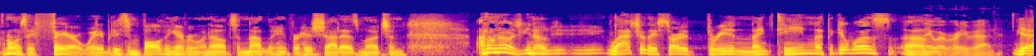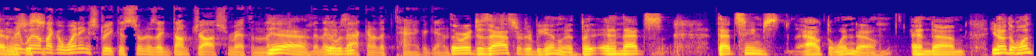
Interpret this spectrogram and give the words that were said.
I don't want to say fair way, but he's involving everyone else and not looking for his shot as much. And I don't know. You know, last year they started three and nineteen, I think it was. Um, they were pretty bad. Yeah, they went on like a winning streak as soon as they dumped Josh Smith, and they, yeah, then they went back a, into the tank again. They were a disaster to begin with, but and that's that seems out the window. And um, you know, the one,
